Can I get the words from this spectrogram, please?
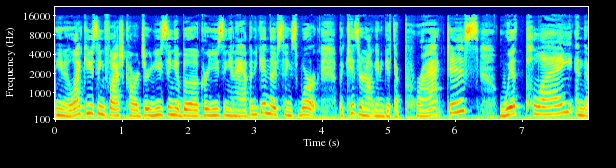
you know like using flashcards or using a book or using an app and again those things work but kids are not going to get the practice with play and the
